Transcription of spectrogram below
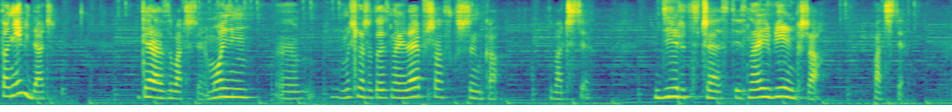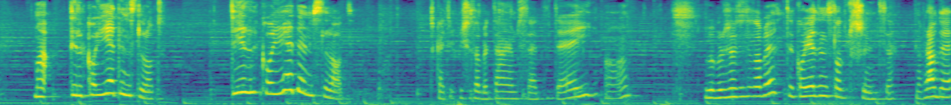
to nie widać. I teraz zobaczcie, moim. y, myślę, że to jest najlepsza skrzynka. Zobaczcie. Dirt Chest jest największa. Patrzcie. Ma tylko jeden slot. Tylko jeden slot. Czekajcie, piszę sobie time set day. O. Wyobrażacie sobie? Tylko jeden slot w skrzynce. Naprawdę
